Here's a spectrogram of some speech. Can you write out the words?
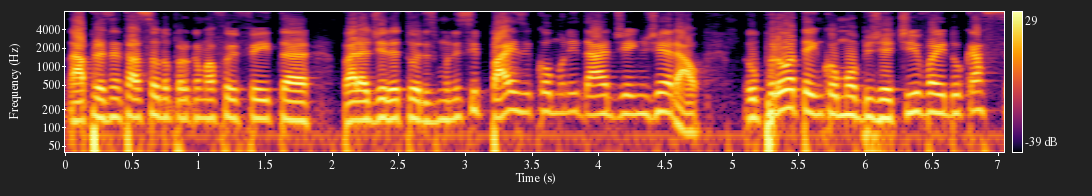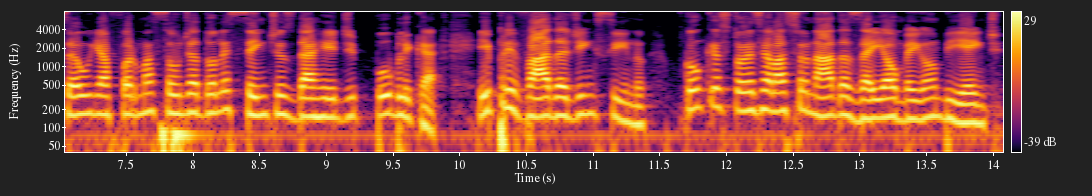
A apresentação do programa foi feita para diretores municipais e comunidade em geral. O PROA tem como objetivo a educação e a formação de adolescentes da rede pública e privada de ensino, com questões relacionadas aí ao meio ambiente,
